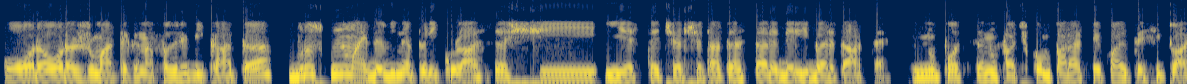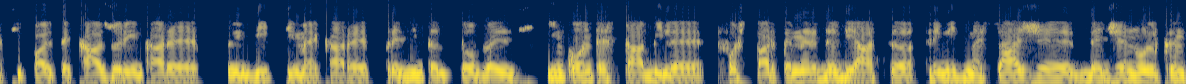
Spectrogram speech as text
o oră, o oră jumate când a fost ridicată, brusc nu mai devine periculoasă și este cercetată în stare de libertate. Nu poți să nu faci comparație cu alte situații, cu alte cazuri în care sunt victime care prezintă dovezi incontestabile, foști parteneri de viață, trimit mesaje de genul când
